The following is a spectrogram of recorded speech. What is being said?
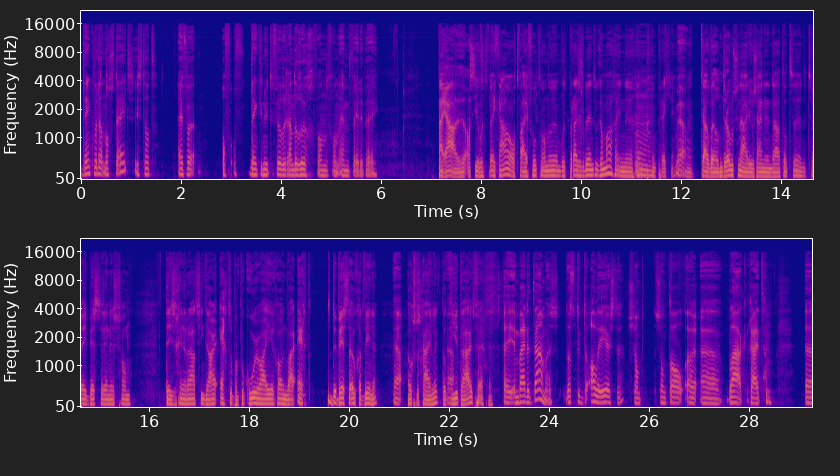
denken we dat nog steeds? Is dat even Of, of denk je nu te veel weer aan de rug van, van MVDP? Nou ja, als hij over het WK al twijfelt, dan eh, wordt Parijs-Roubaix natuurlijk helemaal geen, eh, geen, Mm. geen pretje. Ja. Maar het zou wel een droomscenario zijn inderdaad, dat eh, de twee beste renners van deze generatie daar echt op een parcours waar je gewoon, waar echt de beste ook gaat winnen, Ja. hoogstwaarschijnlijk, dat Ja. die het daar uitvechten. Hey, en bij de dames, dat is natuurlijk de allereerste. Chan- Chantal eh, eh, Blaak rijdt hem. Eh,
